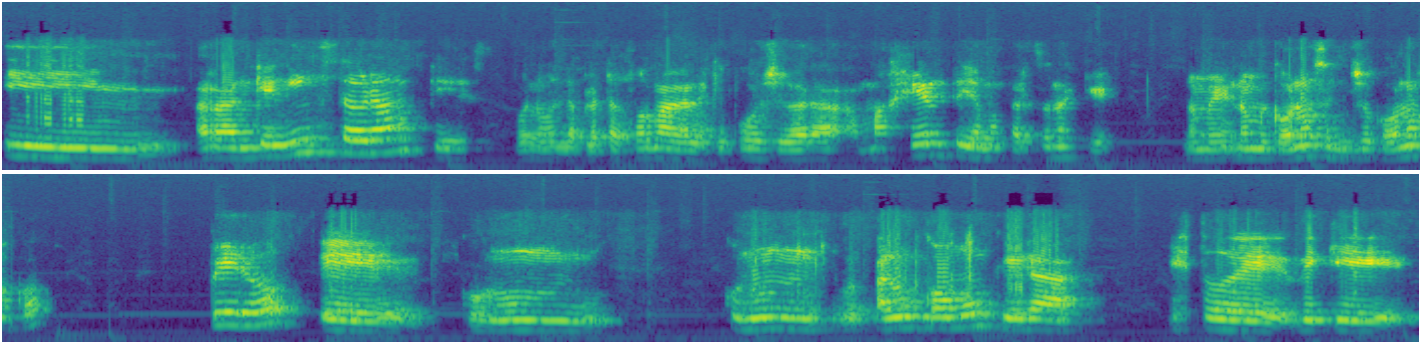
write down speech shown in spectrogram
y arranqué en Instagram, que es bueno, la plataforma a la que puedo llegar a, más gente y a más personas que no me, no me conocen y yo conozco, pero eh, con un con un, algo en común que era esto de, que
